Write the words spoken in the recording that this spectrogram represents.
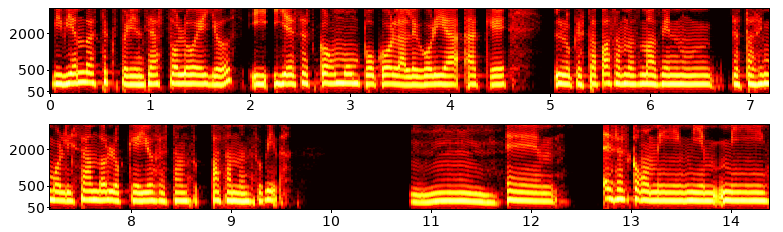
viviendo esta experiencia solo ellos, y, y ese es como un poco la alegoría a que lo que está pasando es más bien un, está simbolizando lo que ellos están pasando en su vida. Mm. Eh, esa es como mi, mi, mi,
